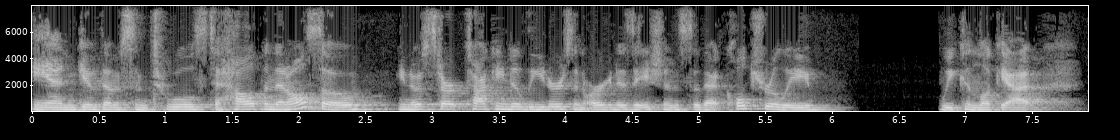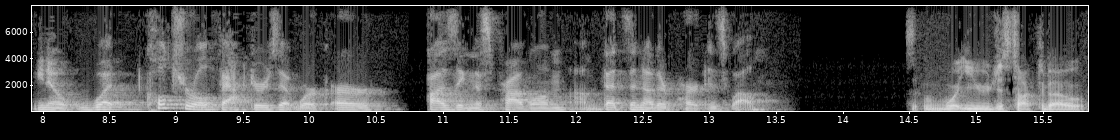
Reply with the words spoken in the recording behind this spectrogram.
and give them some tools to help. And then also, you know, start talking to leaders and organizations so that culturally we can look at, you know, what cultural factors at work are causing this problem, um, that's another part as well. What you just talked about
